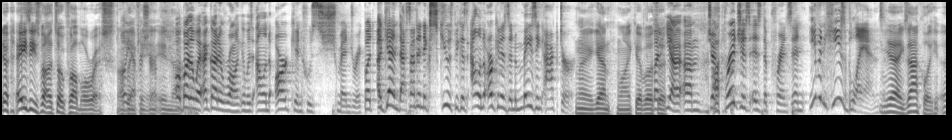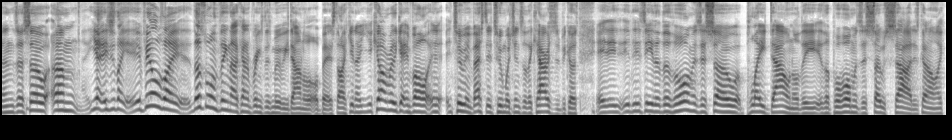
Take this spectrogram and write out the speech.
you know, eighties took far more risks. I Oh think yeah, for in, sure. in, in that. oh, by the way, I got it wrong. It was Alan Arkin who's Schmendrick. But again, that's not an excuse because Alan Arkin is an amazing actor. Again, like, uh, but, But uh, yeah, um, Jeff Bridges is the prince, and even he's bland. Yeah, exactly. And uh, so, um, yeah, it's just like it feels like that's one thing that kind of brings this movie down a little bit. It's like you know you can't really get involved, i- too invested too much into the characters because it, it, is either the performance is so played down or the the performance is so sad. It's kind of like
